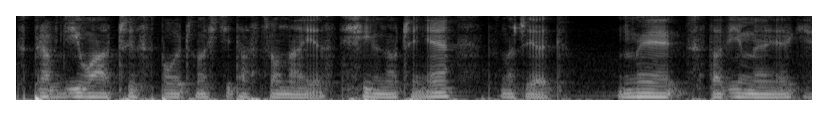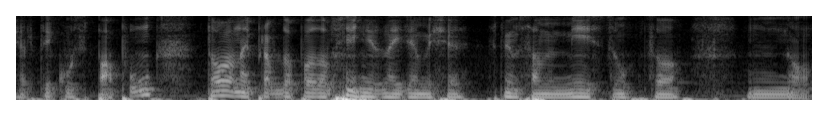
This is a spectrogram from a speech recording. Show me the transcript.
sprawdziła, czy w społeczności ta strona jest silna, czy nie. To znaczy, jak my wstawimy jakiś artykuł z papu, to najprawdopodobniej nie znajdziemy się w tym samym miejscu, co no,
